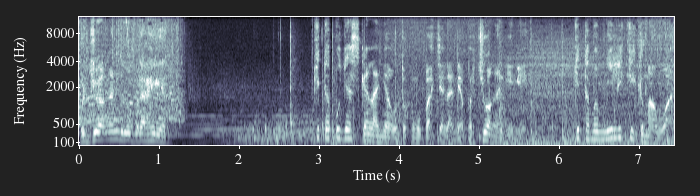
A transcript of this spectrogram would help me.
Perjuangan belum berakhir. Kita punya segalanya untuk mengubah jalannya perjuangan ini. Kita memiliki kemauan,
